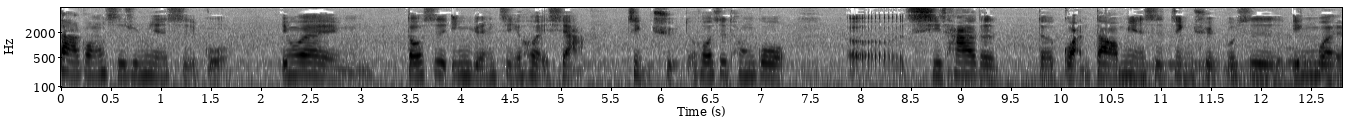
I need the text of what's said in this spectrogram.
大公司去面试过，因为都是因缘际会下进去的，或是通过呃其他的的管道面试进去，不是因为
